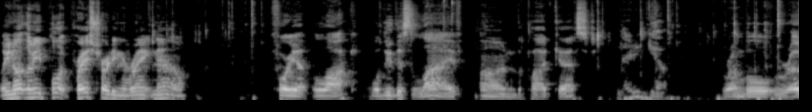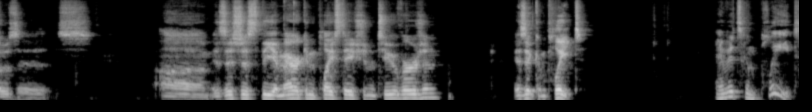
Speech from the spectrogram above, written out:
Well, you know what? Let me pull up price charting right now for you, Locke. We'll do this live on the podcast. there you go. Rumble Roses. Um, is this just the American PlayStation 2 version? Is it complete? If it's complete,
